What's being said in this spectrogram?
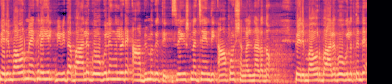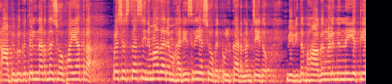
പെരുമ്പാവൂർ മേഖലയിൽ വിവിധ ബാലഗോകുലങ്ങളുടെ ആഭിമുഖ്യത്തിൽ ശ്രീകൃഷ്ണ ജയന്തി ആഘോഷങ്ങൾ നടന്നു. പെരുമ്പാവൂർ ബാലഗോകുലത്തിന്റെ ആഭിമുഖ്യത്തിൽ നടന്ന ശോഭായാത്ര പ്രശസ്ത സിനിമാ താരം ഹരിശ്രീ അശോകൻ ഉദ്ഘാടനം ചെയ്തു. വിവിധ ഭാഗങ്ങളിൽ നിന്ന് എത്തിയ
